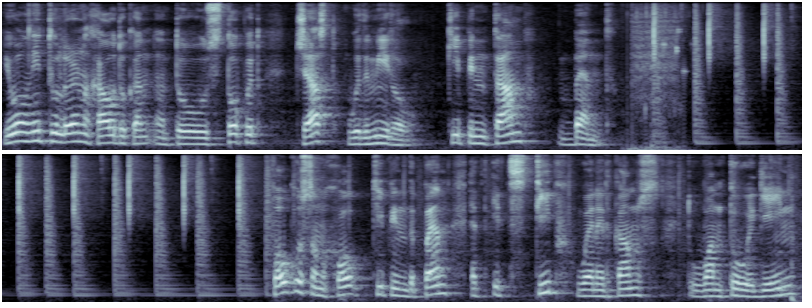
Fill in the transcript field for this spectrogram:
You will need to learn how to, uh, to stop it just with middle, keeping thumb bent. Focus on keeping the pen at its tip when it comes to 1-2 again.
